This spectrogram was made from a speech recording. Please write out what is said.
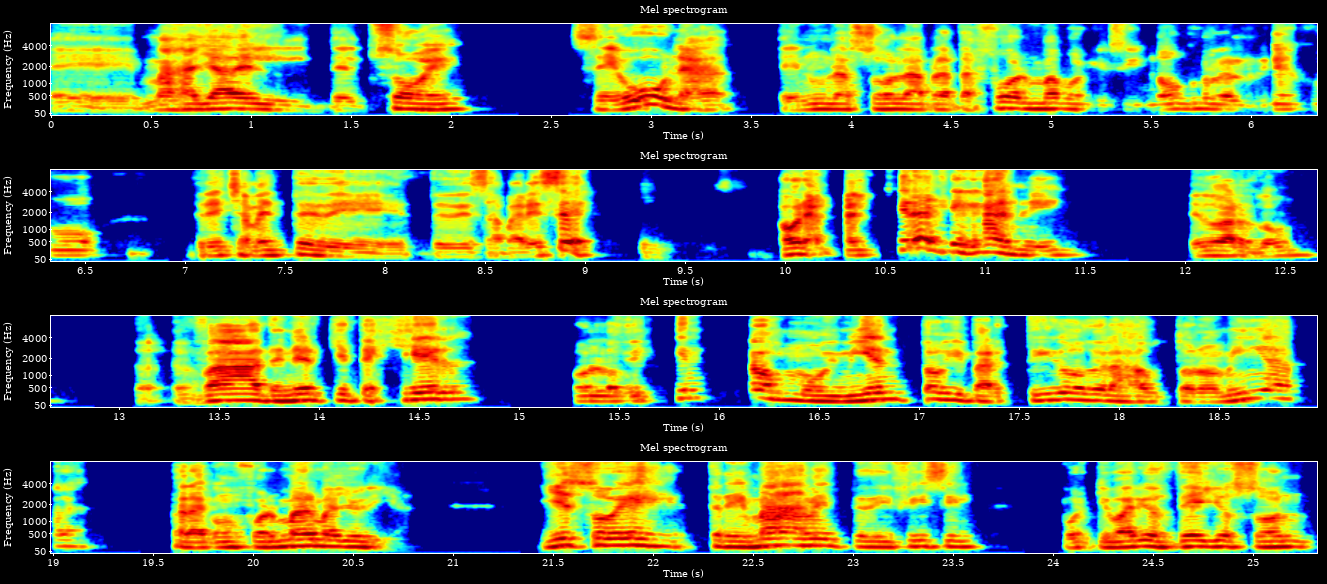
eh, más allá del, PSOE, se una en una sola plataforma, porque si no corre el riesgo derechamente de, de desaparecer. Ahora, cualquiera que gane, Eduardo, va a tener que tejer con los distintos movimientos y partidos de las autonomías para conformar mayoría. Y eso es extremadamente difícil porque varios de ellos son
